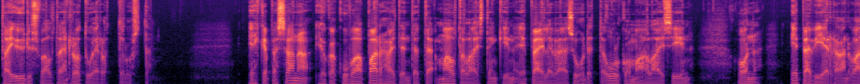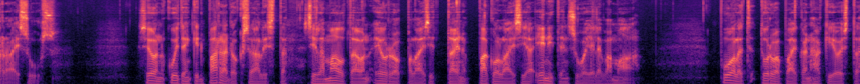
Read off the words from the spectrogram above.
tai Yhdysvaltain rotuerottelusta. Ehkäpä sana, joka kuvaa parhaiten tätä maltalaistenkin epäilevää suhdetta ulkomaalaisiin, on epävieraanvaraisuus. Se on kuitenkin paradoksaalista, sillä Malta on eurooppalaisittain pakolaisia eniten suojeleva maa. Puolet turvapaikanhakijoista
